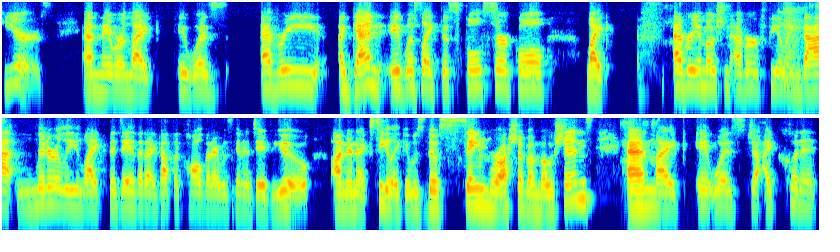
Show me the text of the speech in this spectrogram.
tears and they were like it was every again it was like this full circle like every emotion ever feeling that literally like the day that I got the call that I was going to debut on NXT like it was those same rush of emotions. And like it was just, I couldn't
